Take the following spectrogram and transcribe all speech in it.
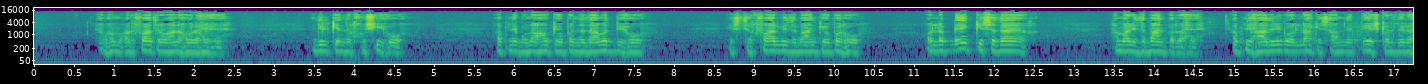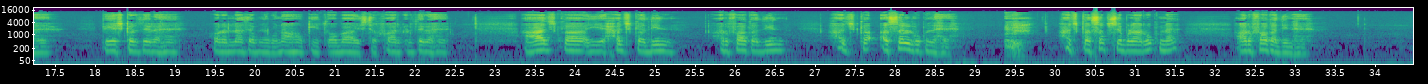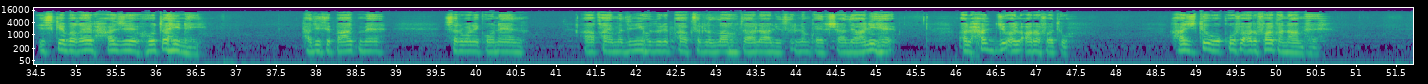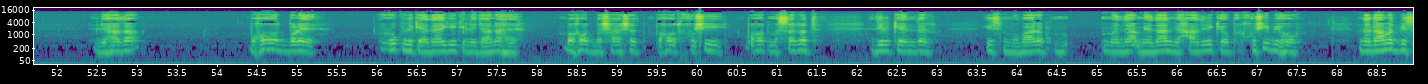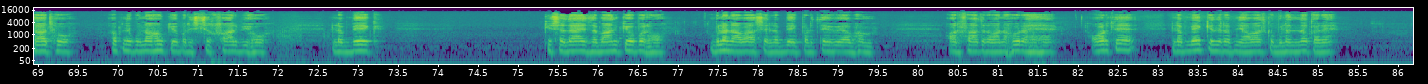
اب ہم عرفات روانہ ہو رہے ہیں۔ دل کے اندر خوشی ہو، اپنے گناہوں کے اوپر ندامت بھی ہو، استغفار بھی زبان کے اوپر ہو اور لبیک کی صدائیں ہماری زبان پر رہے اپنی حاضری کو اللہ کے سامنے پیش کرتے رہے، پیش کرتے رہیں اور اللہ سے اپنے گناہوں کی توبہ، استغفار کرتے رہے۔ آج کا یہ حج کا دن، عرفہ کا دن حج کا اصل رکن ہے۔ حج کا سب سے بڑا رکن عرفہ کا دن ہے۔ اس کے بغیر حج ہوتا ہی نہیں۔ حدیث پاک میں سرور کونین آقا مدنی حضور پاک صلی اللہ تعالیٰ علیہ وسلم کا ارشاد عالی ہے، الحج العرفت حج تو وقوف عرفہ کا نام ہے۔ لہذا بہت بڑے رکن کی ادائیگی کے لیے جانا ہے۔ بہت بشاشت، بہت خوشی، بہت مسرت دل کے اندر اس مبارک میدان میں حاضری کے اوپر خوشی بھی ہو، ندامت بھی ساتھ ہو۔ اپنے گناہوں کے اوپر استغفار بھی ہو، لبیک کی صدائے زبان کے اوپر ہو بلند آواز سے لبیک پڑھتے ہوئے اب ہم عرفات روانہ ہو رہے ہیں۔ عورتیں لبیک کے اندر اپنی آواز کو بلند نہ کریں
